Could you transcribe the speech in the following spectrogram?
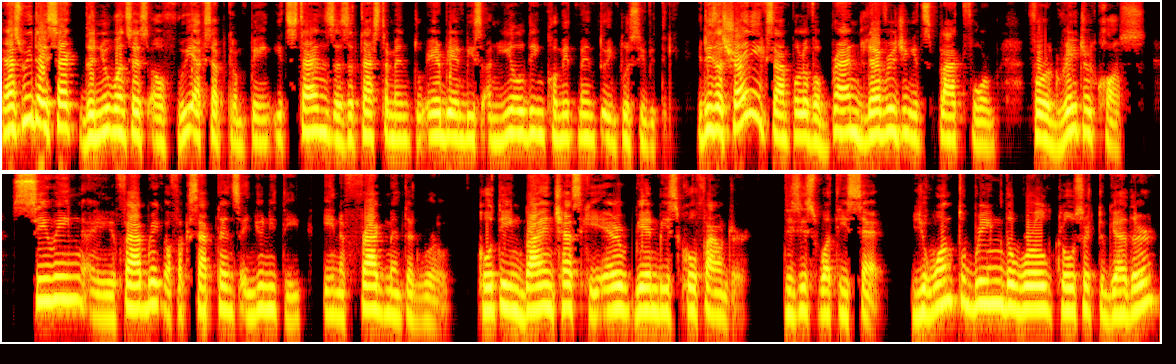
As we dissect the nuances of We Accept campaign, it stands as a testament to Airbnb's unyielding commitment to inclusivity. It is a shining example of a brand leveraging its platform for a greater cause, sewing a fabric of acceptance and unity in a fragmented world. Quoting Brian Chesky, Airbnb's co-founder, this is what he said. You want to bring the world closer together,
